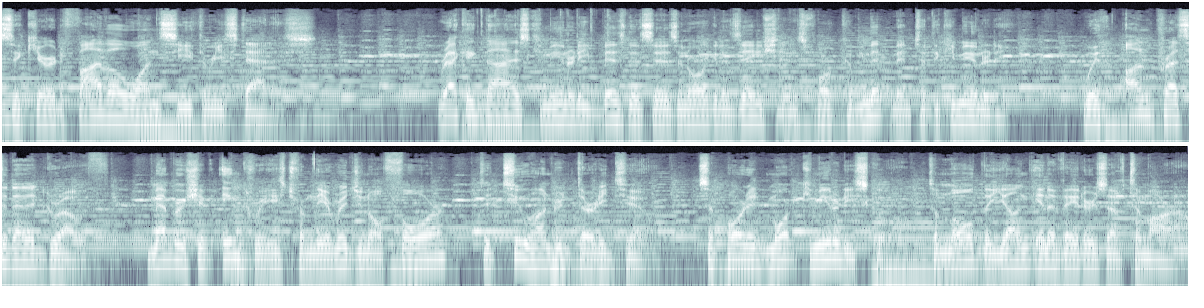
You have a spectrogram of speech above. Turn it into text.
secured 501c3 status, recognized community businesses and organizations for commitment to the community. With unprecedented growth, membership increased from the original 4 to 232. Supported Mort Community School to mold the young innovators of tomorrow.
